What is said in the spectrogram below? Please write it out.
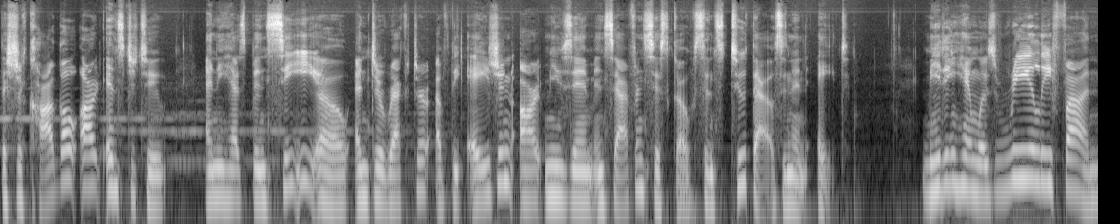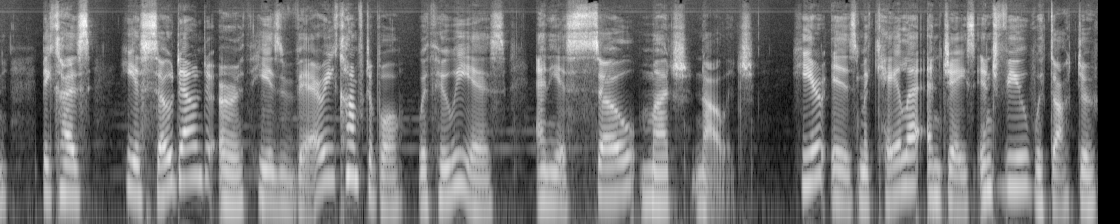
the Chicago Art Institute, and he has been CEO and director of the Asian Art Museum in San Francisco since 2008. Meeting him was really fun because he is so down to earth, he is very comfortable with who he is, and he has so much knowledge. Here is Michaela and Jay's interview with Dr.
